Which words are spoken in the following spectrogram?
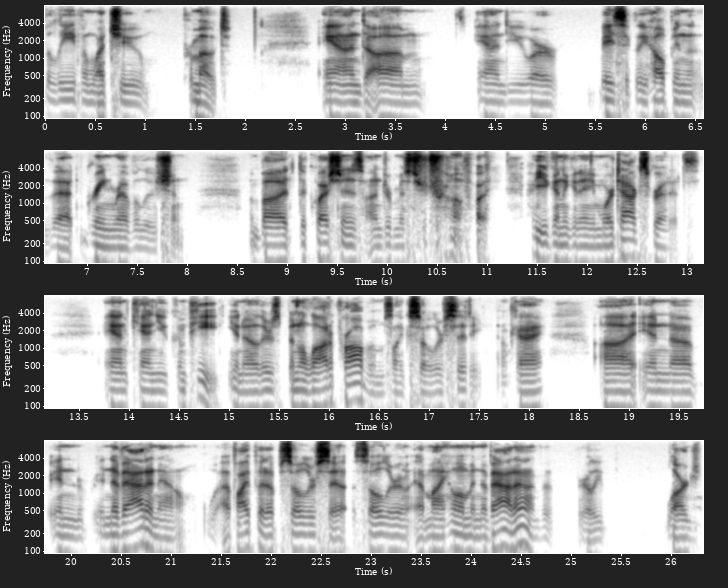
believe in what you promote and um, and you are basically helping that green revolution. But the question is, under Mr. Trump, are you going to get any more tax credits? And can you compete? You know, there's been a lot of problems like Solar City. Okay, uh, in uh, in in Nevada now, if I put up solar solar at my home in Nevada, I have a fairly large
